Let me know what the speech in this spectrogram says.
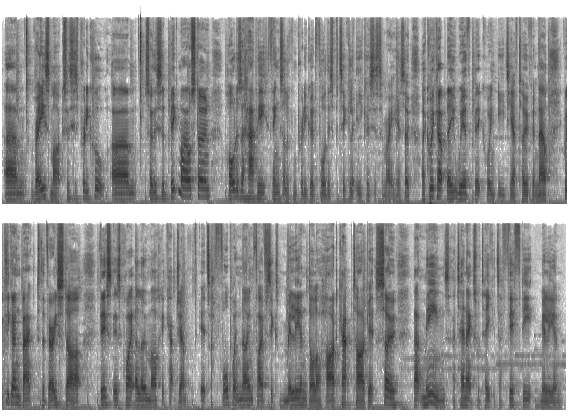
um, raise mark. So this is pretty cool. Um, so this is a big milestone. Holders are happy. Things are looking pretty good for this particular ecosystem right here. So a quick update with Bitcoin ETF token. Now, quickly going back to the very start, this is quite a low market cap gem. It's a 4.956 million million hard cap target, so that means a 10x would take it to $50 million.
